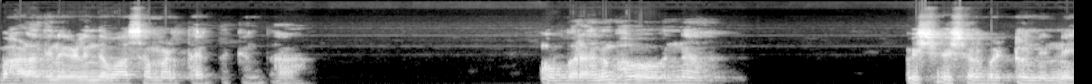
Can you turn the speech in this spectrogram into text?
ಬಹಳ ದಿನಗಳಿಂದ ವಾಸ ಮಾಡ್ತಾ ಇರ್ತಕ್ಕಂತಹ ಒಬ್ಬರ ಅನುಭವವನ್ನ ವಿಶ್ವೇಶ್ವರ ಭಟ್ರು ನಿನ್ನೆ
